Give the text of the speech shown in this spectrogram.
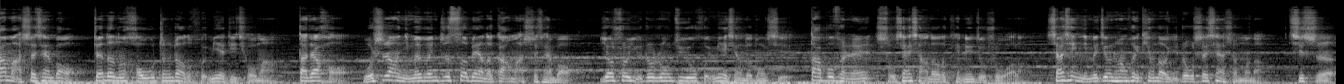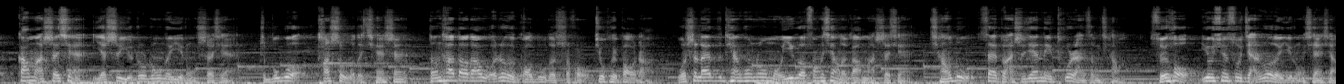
伽马射线暴真的能毫无征兆的毁灭地球吗？大家好，我是让你们闻之色变的伽马射线暴。要说宇宙中具有毁灭性的东西，大部分人首先想到的肯定就是我了。相信你们经常会听到宇宙射线什么的，其实伽马射线也是宇宙中的一种射线，只不过它是我的前身。等它到达我这个高度的时候，就会爆炸。我是来自天空中某一个方向的伽马射线，强度在短时间内突然增强，随后又迅速减弱的一种现象，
